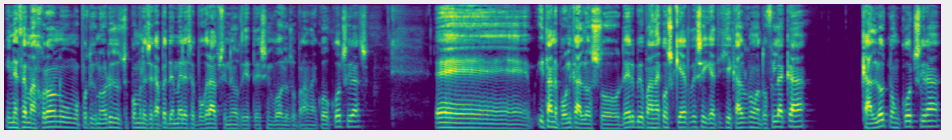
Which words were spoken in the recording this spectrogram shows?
Είναι θέμα χρόνου. Από ό,τι γνωρίζω, τις επόμενες 15 μέρες απογράψει νέο διαιτέ συμβόλαιο στο Παναθηναϊκό Κότσιρας. Ε, ήταν πολύ καλός στο ντέρμπι. Ο Παναθηναϊκός κέρδισε γιατί είχε καλό νοματοφύλακα, καλό τον Κότσιρα,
